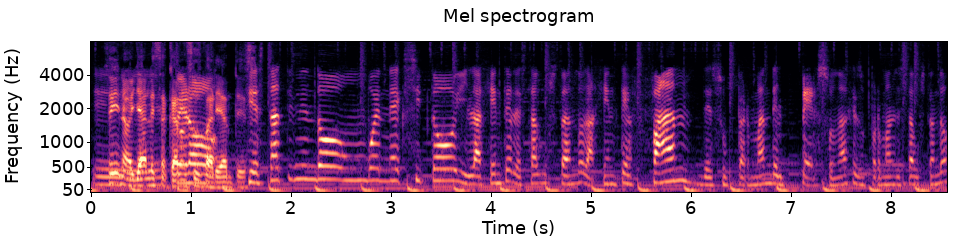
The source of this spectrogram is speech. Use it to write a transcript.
Sí, no, ya le sacaron pero sus variantes. Si está teniendo un buen éxito y la gente le está gustando, la gente fan de Superman, del personaje de Superman le está gustando,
